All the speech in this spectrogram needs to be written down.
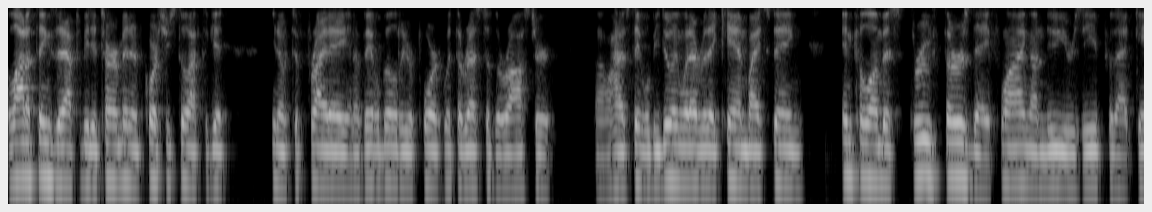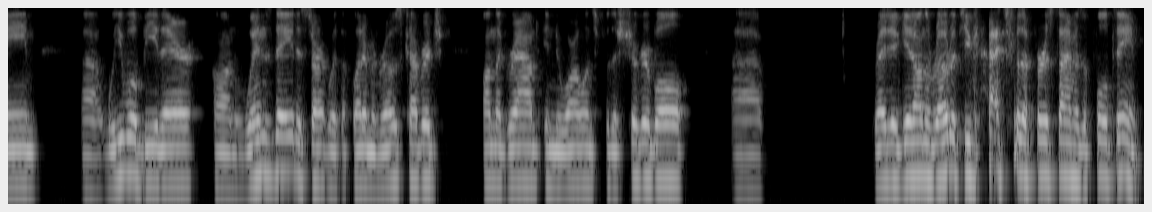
a lot of things that have to be determined. And of course, you still have to get you know to Friday an availability report with the rest of the roster. Uh, Ohio State will be doing whatever they can by staying in Columbus through Thursday, flying on New Year's Eve for that game. Uh, we will be there on Wednesday to start with Letterman Row's coverage on the ground in New Orleans for the Sugar Bowl. Uh, ready to get on the road with you guys for the first time as a full team.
